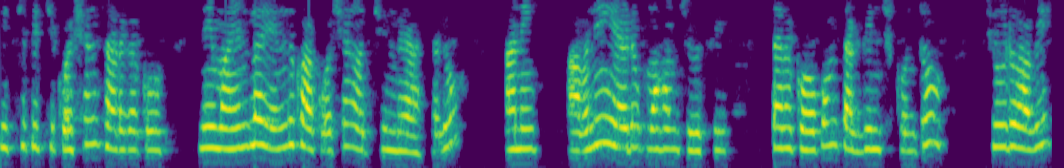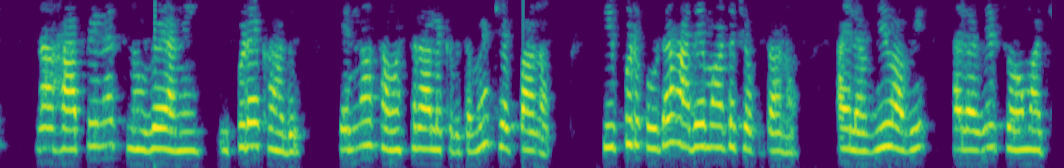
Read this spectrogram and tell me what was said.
పిచ్చి పిచ్చి క్వశ్చన్స్ అడగకు. నీ మైండ్లో ఎందుకు ఆ క్వశ్చన్ వచ్చింది అసలు? అని అవని ఏడు మొహం చూసి తన కోపం తగ్గించుకుంటూ చూడు అవి నా హ్యాపీనెస్ నువ్వే అని. ఇప్పుడే కాదు ఎన్నో సంవత్సరాల క్రితమే చెప్పాను. ఇప్పుడు కూడా అదే మాట చెప్తాను. ఐ లవ్ యూ అవి I love you so much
